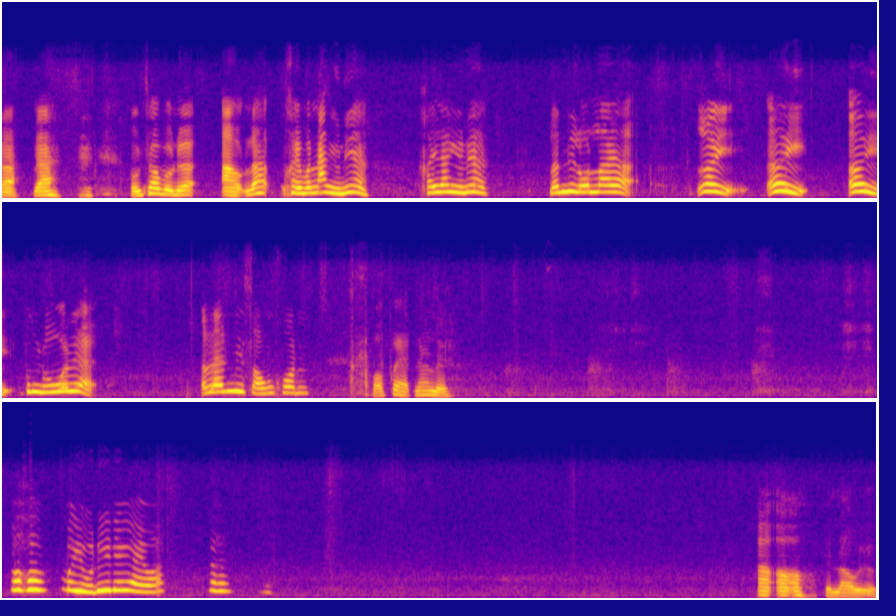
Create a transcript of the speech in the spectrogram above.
อะนะผมชอบแบบเนี้ย อ้าวแล้วใครมานั่งอยู่เนี่ย ใครนั่งอยู่เนี่ย แล้วนี่รถอะไรอะ เอ้ย เอ้ย เอ้ย เพิ่งรู้เนี่ยแล้วมีสองคนขอแฝดแน่เลยมาอยู่นี่ได้ไงวะ อ้าวอ้าวเป็นเราอยู่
